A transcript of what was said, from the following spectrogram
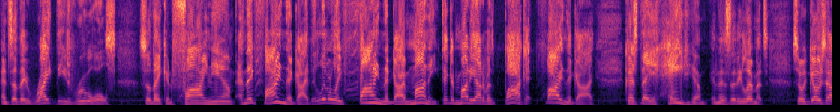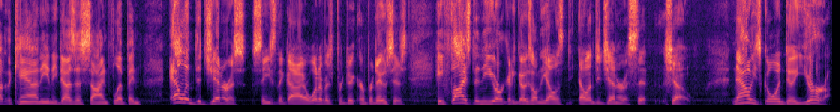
And so they write these rules so they can fine him, and they fine the guy. They literally fine the guy money, taking money out of his pocket, fine the guy, because they hate him in the city limits. So he goes out to the county and he does his sign flipping. Ellen DeGeneres sees the guy, or one of his produ- her producers. He flies to New York and he goes on the Ellen DeGeneres show. Now he's going to Europe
